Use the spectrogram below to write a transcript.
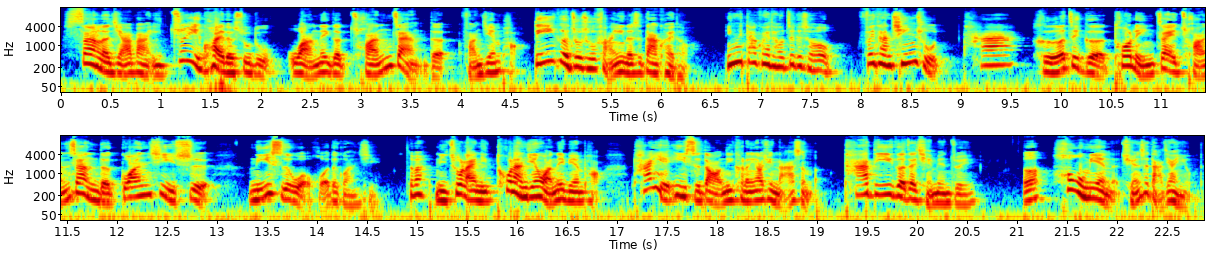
上了甲板，以最快的速度往那个船长的房间跑。第一个做出反应的是大块头，因为大块头这个时候非常清楚，他和这个托林在船上的关系是你死我活的关系，对吧？你出来，你突然间往那边跑，他也意识到你可能要去拿什么，他第一个在前面追，而后面的全是打酱油的，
